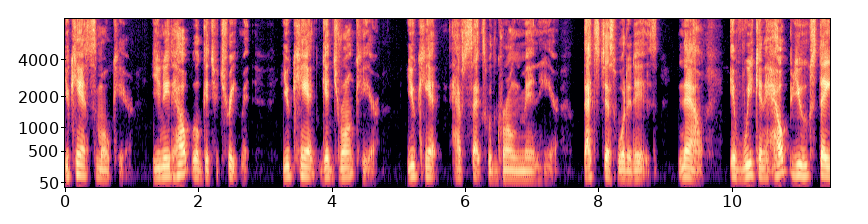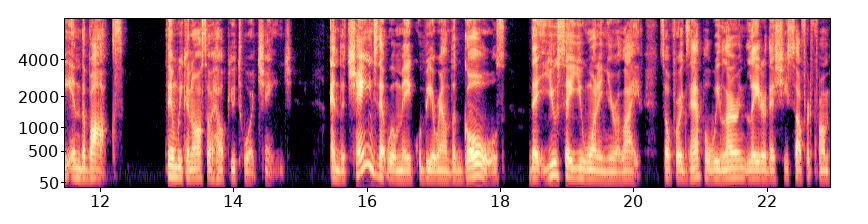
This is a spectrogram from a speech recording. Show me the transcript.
You can't smoke here. You need help, we'll get you treatment. You can't get drunk here. You can't have sex with grown men here. That's just what it is. Now, if we can help you stay in the box, then we can also help you toward change. And the change that we'll make will be around the goals that you say you want in your life. So, for example, we learned later that she suffered from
